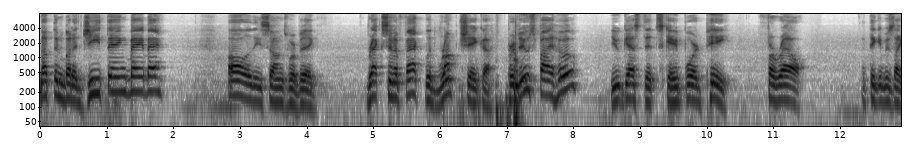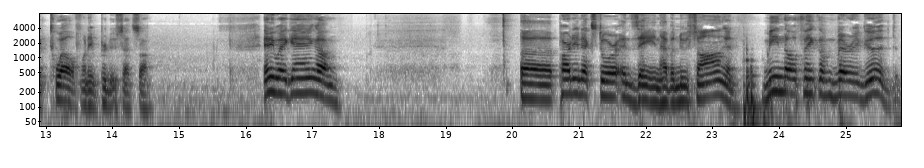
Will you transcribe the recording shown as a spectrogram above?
Nothing but a G thing, baby. All of these songs were big. Wreckx-n-Effect with Rump Shaker. Produced by who? You guessed it, Skateboard P. Pharrell. I think he was like 12 when he produced that song. Anyway, gang, um, uh, Party Next Door and Zayn have a new song, and me no think them very good.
